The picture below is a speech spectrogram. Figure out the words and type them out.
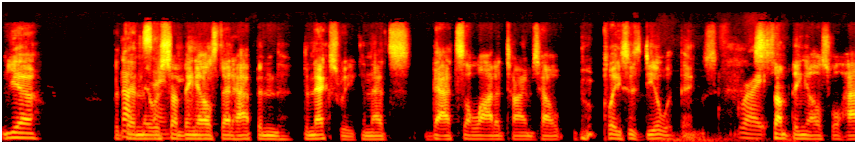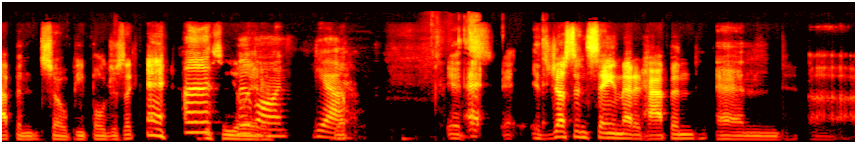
Yeah. But Not then the there was something else that happened the next week. And that's that's a lot of times how places deal with things. right. Something else will happen. So people just like, eh, Uh, we'll see you move later. on. Yeah. Yep. It's it's just insane that it happened. And uh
